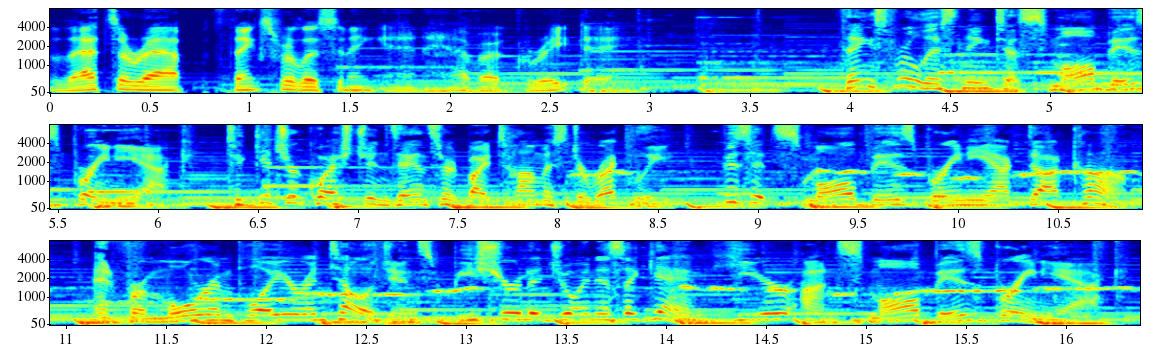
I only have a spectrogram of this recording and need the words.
That's a wrap. Thanks for listening and have a great day. Thanks for listening to Small Biz Brainiac. To get your questions answered by Thomas directly, visit smallbizbrainiac.com. And for more employer intelligence, be sure to join us again here on Small Biz Brainiac.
